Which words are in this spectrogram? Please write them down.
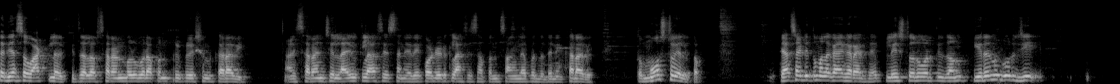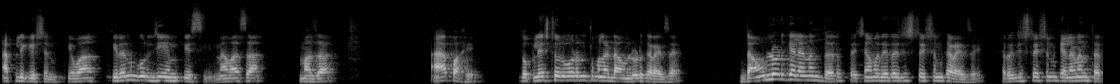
कधी असं वाटलं की चला सरांबरोबर आपण प्रिपरेशन करावी आणि सरांचे लाईव्ह क्लासेस आणि रेकॉर्डेड क्लासेस आपण चांगल्या पद्धतीने करावे तर मोस्ट वेलकम त्यासाठी तुम्हाला काय करायचं आहे प्ले स्टोअरवरती जाऊन किरण गुरुजी ॲप्लिकेशन किंवा किरण गुरुजी एम पी सी नावाचा माझा ॲप आहे तो प्ले स्टोअरवरून तुम्हाला डाउनलोड करायचा आहे डाउनलोड केल्यानंतर त्याच्यामध्ये रजिस्ट्रेशन करायचं आहे रजिस्ट्रेशन केल्यानंतर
